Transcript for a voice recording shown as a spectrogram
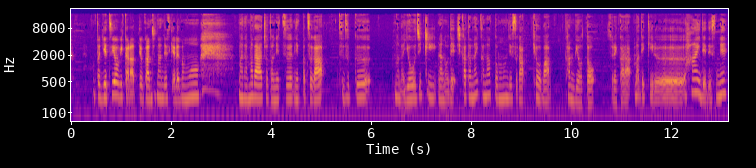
本当月曜日からっていう感じなんですけれどもまだまだちょっと熱熱発が続くまだ幼児期なので仕方ないかなと思うんですが今日は看病とそれから、まあ、できる範囲でですね、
